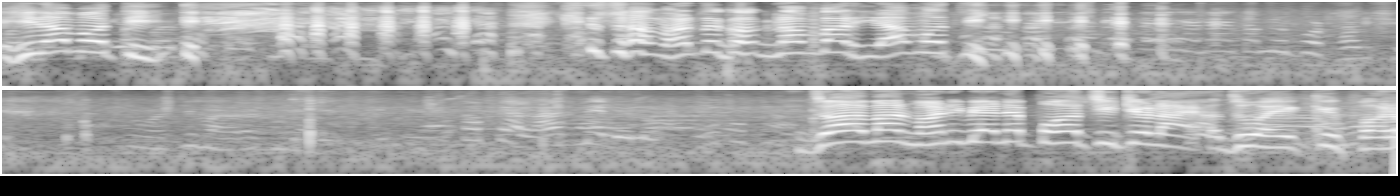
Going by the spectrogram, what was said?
હીરા મોતી કે સવાર તો કોક નંબર હીરા મોતી જો અમાર મણીબેને પોચ ઈટ્યો લાયા જો એક ફર.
